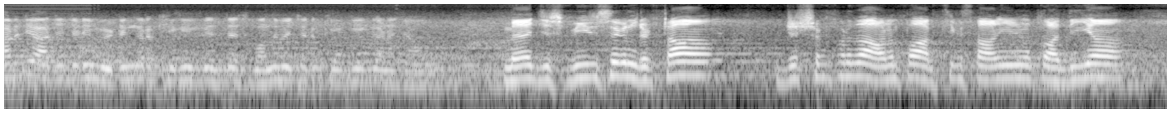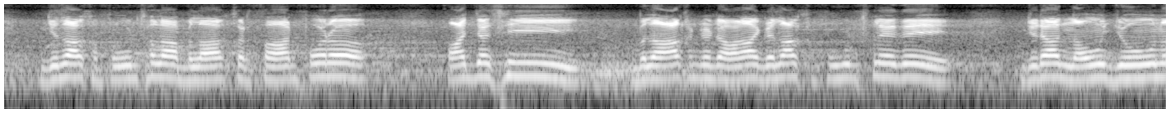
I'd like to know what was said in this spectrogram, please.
ਸਰ ਜੀ, ਅੱਜ ਜਿਹੜੀ ਮੀਟਿੰਗ ਰੱਖੀ ਗਈ, ਕਿਸ ਦੇ ਸੰਬੰਧ ਵਿੱਚ ਰੱਖੀ ਕੀ ਕਹਿਣਾ ਚਾਹੋਗੇ? ਮੈਂ ਜਸਵੀਰ ਸਿੰਘ ਲਿੱਟਾ ਡਿਸਟ੍ਰਿਕਟ ਪ੍ਰਧਾਨ ਭਾਰਤੀ ਕਿਸਾਨ ਯੂਨੀਅਨ ਕਾਦੀਆਂ ਜ਼ਿਲ੍ਹਾ ਕਪੂਰਥਲਾ, ਬਲਾਕ ਕਰਤਾਰਪੁਰ। ਅੱਜ ਅਸੀਂ ਬਲਾਕ ਡਡਾਲਾ ਜ਼ਿਲ੍ਹਾ ਕਪੂਰਥਲੇ ਦੇ ਜਿਹੜਾ 9 ਜੂਨ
